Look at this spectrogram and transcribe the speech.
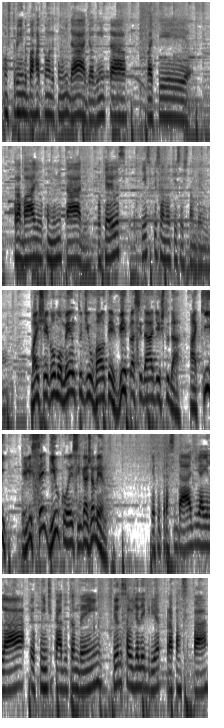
construindo barracão da comunidade, alguém tá vai ter trabalho comunitário, porque era isso que são notícias também, né? Mas chegou o momento de o Walter vir para a cidade estudar. Aqui, ele seguiu com esse engajamento. Eu fui para a cidade e aí lá eu fui indicado também pelo Saúde e Alegria para participar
